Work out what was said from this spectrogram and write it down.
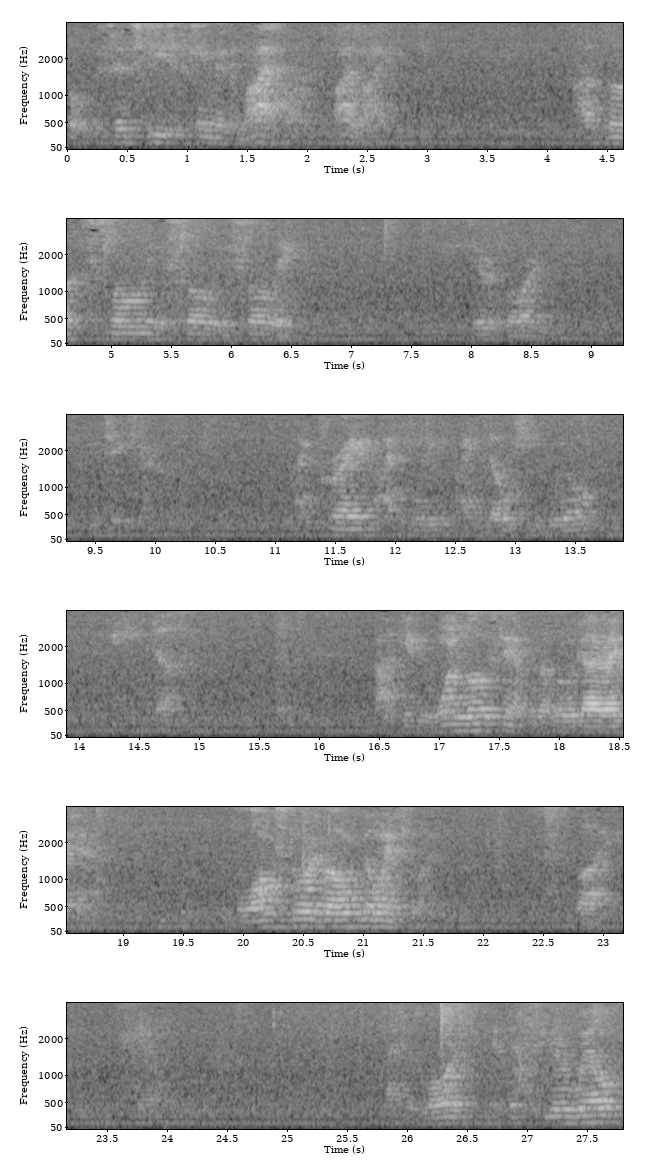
But since Jesus came into my heart, my life, I've learned slowly and slowly and slowly. It's Lord. You take care of it. I pray, I believe, I know He will, and He doesn't. I'll give you one little example, that little guy right there. It's a long story, but I won't go into it. But, you know, I said, Lord, if it's your will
